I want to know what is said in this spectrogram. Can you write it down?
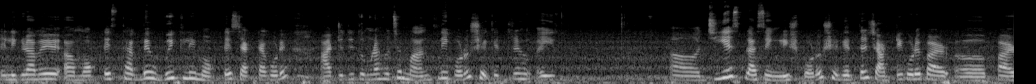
টেলিগ্রামে মক টেস্ট থাকবে উইকলি মক টেস্ট একটা করে, আর যদি তোমরা হচ্ছে মান্থলি পড়ো, সেক্ষেত্রে এই জিএস প্লাস ইংলিশ পড়ো। সেক্ষেত্রে চারটে করে পার পার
